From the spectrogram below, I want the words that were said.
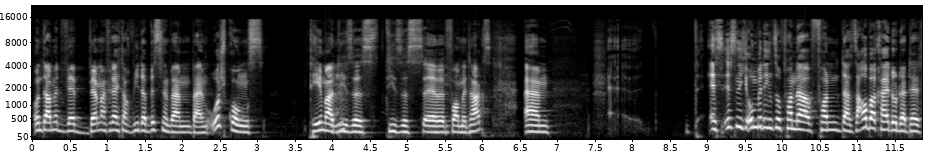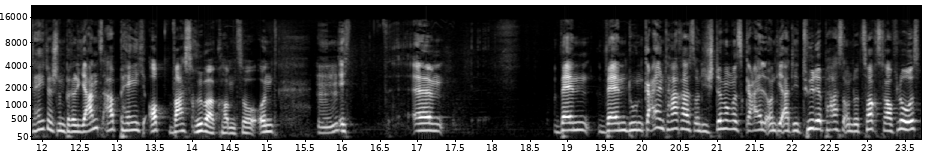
und damit wäre wär man vielleicht auch wieder ein bisschen beim, beim Ursprungsthema mhm. dieses, dieses äh, Vormittags. Ähm, es ist nicht unbedingt so von der, von der Sauberkeit oder der technischen Brillanz abhängig, ob was rüberkommt, so. Und mhm. ich, ähm, wenn, wenn du einen geilen Tag hast und die Stimmung ist geil und die Attitüde passt und du zockst drauf los,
